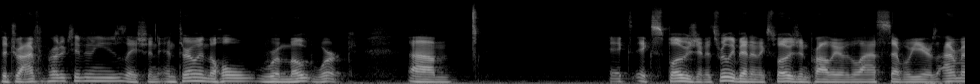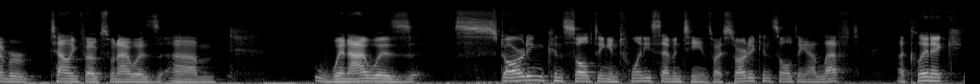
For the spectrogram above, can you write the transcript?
the drive for productivity and utilization, and throw in the whole remote work um, ex- explosion. It's really been an explosion probably over the last several years. I remember telling folks when I was um, when I was starting consulting in 2017. So I started consulting. I left a clinic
